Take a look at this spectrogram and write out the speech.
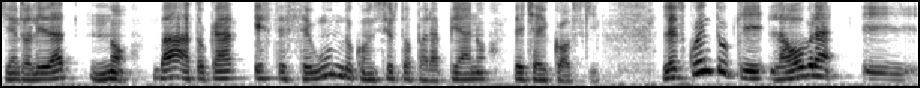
y en realidad no, va a tocar este segundo concierto para piano de Tchaikovsky. Les cuento que la obra eh,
